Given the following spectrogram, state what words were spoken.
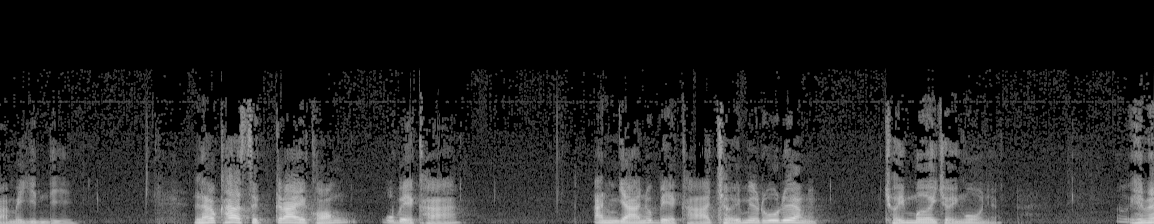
ความไม่ยินดี แล้วค่าศึกใกล้ของอุเบกขา อัญญานุเบกขา เฉยไม่รู้เรื่อง เฉยเมย เฉยโง่เนี่ย เห็นไหม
